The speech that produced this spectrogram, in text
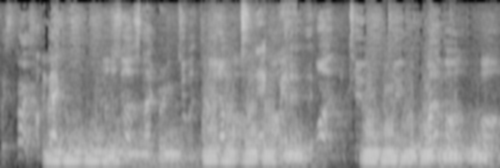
Wait, first. I'll be back. Just uh, snack break. Two, one up ball. Snack Ball. One, two, three. One up ball. Ball.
